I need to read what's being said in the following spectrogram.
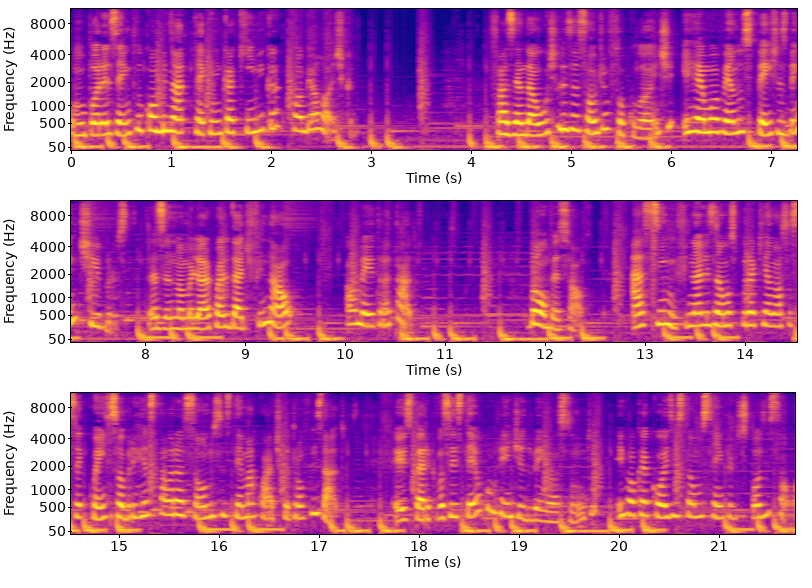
como por exemplo combinar técnica química com a biológica, fazendo a utilização de um floculante e removendo os peixes bentívoros, trazendo uma melhor qualidade final ao meio tratado. Bom, pessoal, Assim, finalizamos por aqui a nossa sequência sobre restauração do sistema aquático eutrofizado. Eu espero que vocês tenham compreendido bem o assunto e qualquer coisa estamos sempre à disposição.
